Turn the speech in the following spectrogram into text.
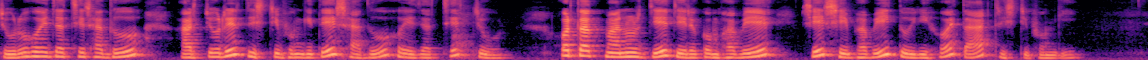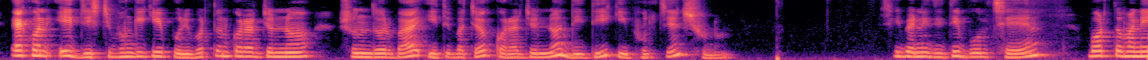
চোরও হয়ে যাচ্ছে সাধু আর চোরের দৃষ্টিভঙ্গিতে সাধু হয়ে যাচ্ছে চোর। অর্থাৎ মানুষ যে যেরকমভাবে সে সেভাবেই তৈরি হয় তার দৃষ্টিভঙ্গি। এখন এই দৃষ্টিভঙ্গিকে পরিবর্তন করার জন্য, সুন্দর বা ইতিবাচক করার জন্য দিদি কি বলছেন শুনুন। শিবানী দিদি বলছেন, বর্তমানে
